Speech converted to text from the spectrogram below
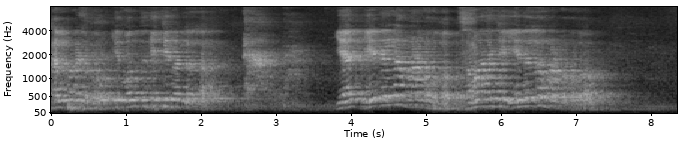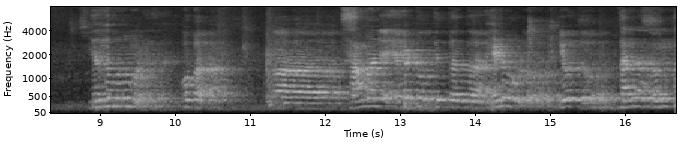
ಕಲ್ಪನೆಗಳು ಇದೊಂದು ಒಂದು ದಿಕ್ಕಿನಲ್ಲ ಏ- ಏನೆಲ್ಲ ಮಾಡಬಹುದು, ಸಮಾಜಕ್ಕೆ ಏನೆಲ್ಲ ಮಾಡಬಹುದು, ಎಲ್ಲವನ್ನೂ ಮಾಡಿದ್ದಾರೆ. ಒಬ್ಬ ಸಾಮಾನ್ಯ ಎಫೆಕ್ಟ್ ಹೋಗ್ತಿದ್ದಂತ ಹೆಣ್ಣುಗಳು ಇವತ್ತು ತನ್ನ ಸ್ವಂತ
